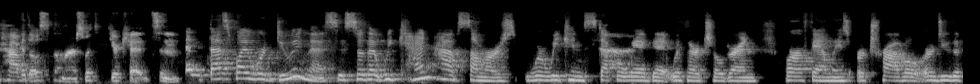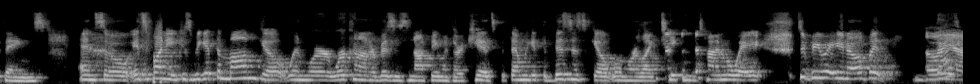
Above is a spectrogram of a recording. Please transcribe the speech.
have those summers with your kids and, and that's why we're doing this is so that we can have summers where we can step away a bit with our children or our families or travel or do the things and so it's funny because we get the mom guilt when we're working on our business and not being with our kids but then we get the business guilt when we're like taking the time away to be with you know but oh, that's yeah.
